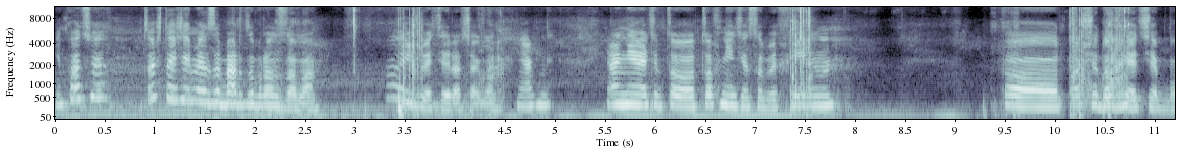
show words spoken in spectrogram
i patrzę, coś ta ziemia za bardzo brązowa. No i wiecie dlaczego. Jak, jak nie wiecie, to cofnijcie sobie film. To, to się dowiecie, bo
